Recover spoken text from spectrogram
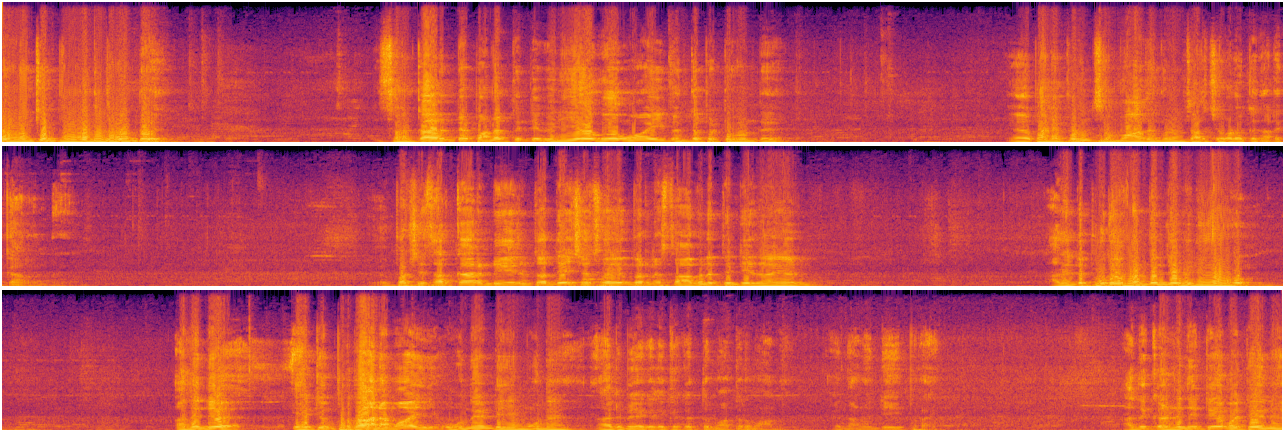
വഴിക്കും പോകുന്നത് കൊണ്ട് സർക്കാരിന്റെ പണത്തിന്റെ വിനിയോഗവുമായി ബന്ധപ്പെട്ടുകൊണ്ട് പലപ്പോഴും സംവാദങ്ങളും ചർച്ചകളൊക്കെ നടക്കാറുണ്ട്. പക്ഷേ സർക്കാരിന്റെയും തദ്ദേശ സ്വയംഭരണ സ്ഥാപനത്തിന്റെതായാലും അതിന്റെ പൊതു ഫണ്ടിന്റെ വിനിയോഗം അതിന്റെ ഏറ്റവും പ്രധാനമായി ഊന്നേണ്ട ഈ മൂന്ന് നാല് മേഖലയ്ക്കകത്ത് മാത്രമാണ് എന്നാണ് എന്റെ അഭിപ്രായം. അത് കഴിഞ്ഞിട്ടേ മറ്റേതിന്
